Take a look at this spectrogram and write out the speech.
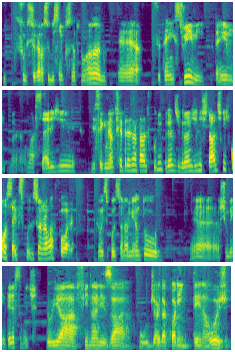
que chegaram a subir 100% no ano. É, você tem streaming, tem uma série de, de segmentos representados por empresas grandes listadas que conseguem se posicionar lá fora. Então, esse posicionamento é, acho bem interessante. Eu ia finalizar o Diário da Quarentena hoje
